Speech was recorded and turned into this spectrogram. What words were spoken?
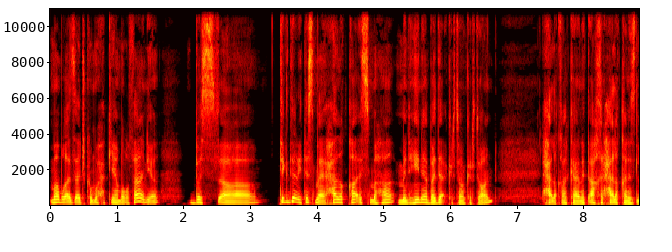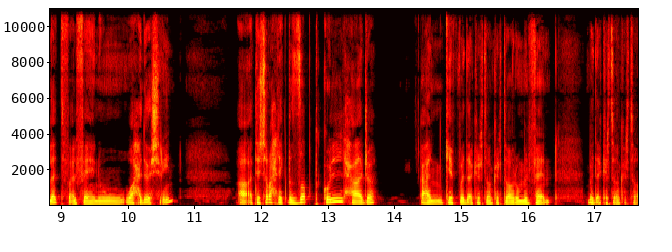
ما أبغى أزعجكم وأحكيها مرة ثانية. بس آه تقدري تسمعي حلقة اسمها من هنا بدأ كرتون كرتون الحلقة كانت آخر حلقة نزلت في 2021 آه تشرح لك بالضبط كل حاجة عن كيف بدأ كرتون كرتون ومن فين بدأ كرتون كرتون.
